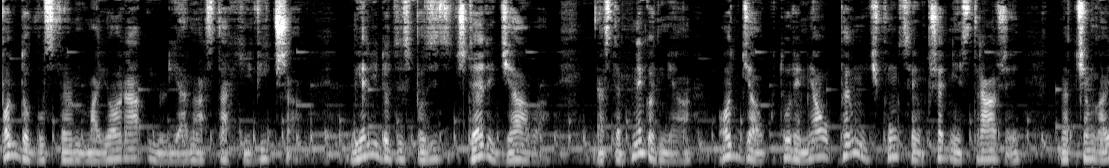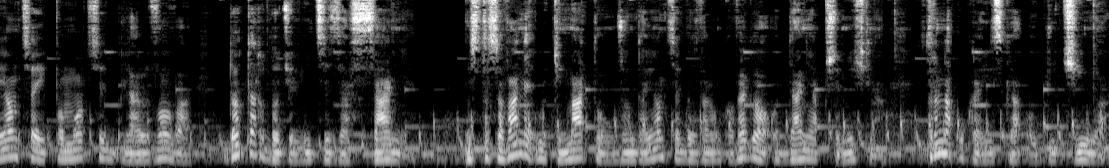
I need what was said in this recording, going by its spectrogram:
pod dowództwem majora Juliana Stachiewicza. Mieli do dyspozycji cztery działa. Następnego dnia oddział, który miał pełnić funkcję przedniej straży nadciągającej pomocy dla Lwowa, dotarł do dzielnicy Zassanie. Wystosowane ultimatum żądające bezwarunkowego oddania Przemyśla strona ukraińska odrzuciła.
